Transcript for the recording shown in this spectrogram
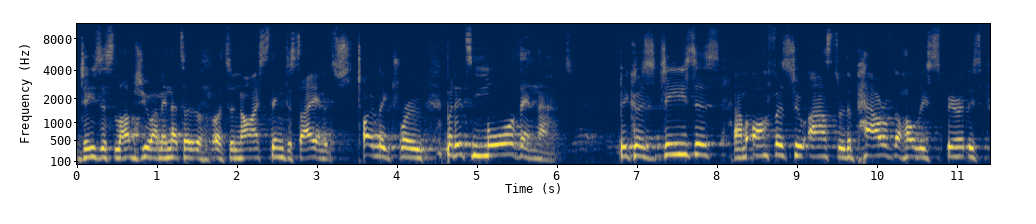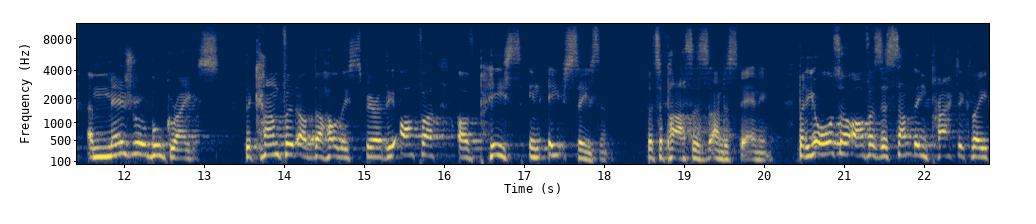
Jesus loves you. I mean, that's a, that's a nice thing to say and it's totally true, but it's more than that. Because Jesus um, offers to us through the power of the Holy Spirit this immeasurable grace, the comfort of the Holy Spirit, the offer of peace in each season that surpasses understanding. But he also offers us something practically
